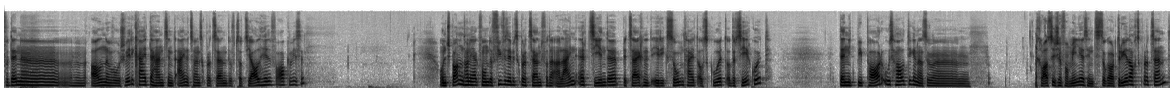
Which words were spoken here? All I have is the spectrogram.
Von denen äh, allen, die Schwierigkeiten haben, sind 21% auf die Sozialhilfe angewiesen. Und spannend habe ich auch gefunden, 75% der Alleinerziehenden bezeichnen ihre Gesundheit als gut oder sehr gut. Dann bei Paaraushaltungen, also ähm, klassischen Familien, sind es sogar 83%.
